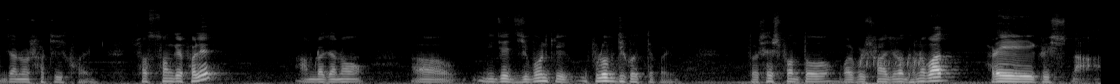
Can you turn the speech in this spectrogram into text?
যেন সঠিক হয়। সৎসঙ্গের ফলে আমরা যেন নিজের জীবনকে উপলব্ধি করতে পারি। তো শেষ পর্যন্ত গল্পটি শোনার জন্য ধন্যবাদ। হরে কৃষ্ণা।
